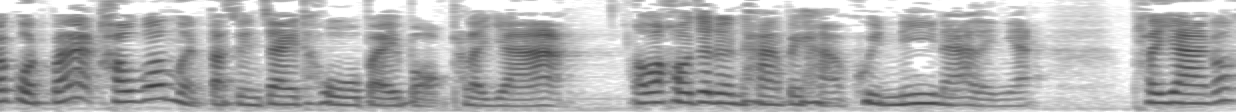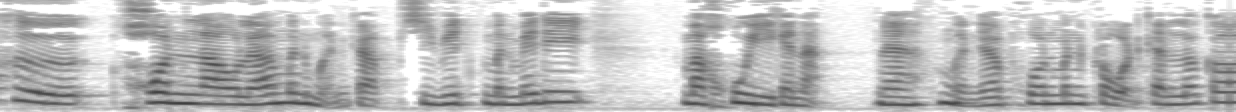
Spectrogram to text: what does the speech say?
ปรากฏว่าเขาก็เหมือนตัดสินใจโทรไปบอกภรรยาว่าเขาจะเดินทางไปหาควินนี่นะอะไรเงี้ยภรรยาก็คือคนเราแล้วมันเหมือนกับชีวิตมันไม่ได้มาคุยกันอะนะเหมือนกับคนมันโกรธกันแล้วก็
